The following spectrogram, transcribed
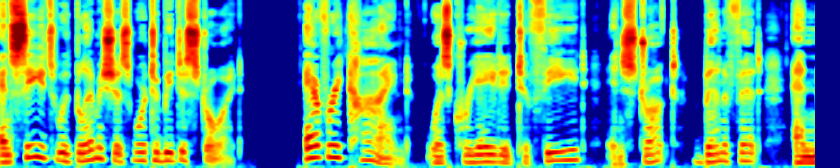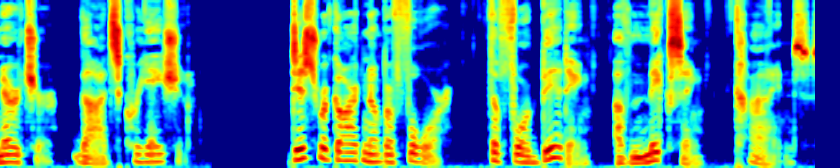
and seeds with blemishes were to be destroyed. Every kind was created to feed, instruct, benefit, and nurture God's creation. Disregard number four the forbidding of mixing kinds.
